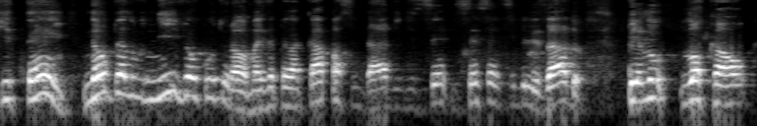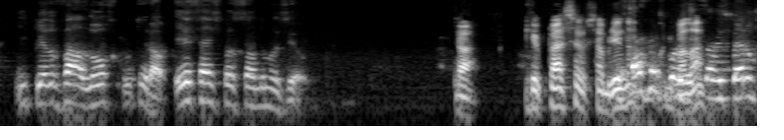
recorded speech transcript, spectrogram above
que tem, não pelo nível cultural, mas é pela capacidade de ser, de ser sensibilizado pelo local e pelo valor cultural. Essa é a exposição do museu. Tá. Que passa, Sabrina? Essa exposição, espero,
